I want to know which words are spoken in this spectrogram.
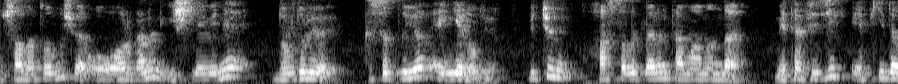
musallat olmuş ve o organın işlevini durduruyor, kısıtlıyor, engel oluyor. Bütün hastalıkların tamamında metafizik etkide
